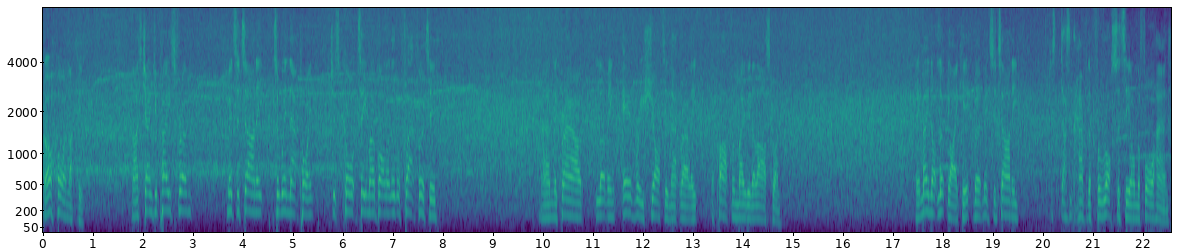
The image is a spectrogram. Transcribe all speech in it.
Oh, unlucky. Pace from Mizutani to win that point. Just caught Timo Boll a little flat-footed. And the crowd loving every shot in that rally, apart from maybe the last one. It may not look like it, but Mizutani just doesn't have the ferocity on the forehand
